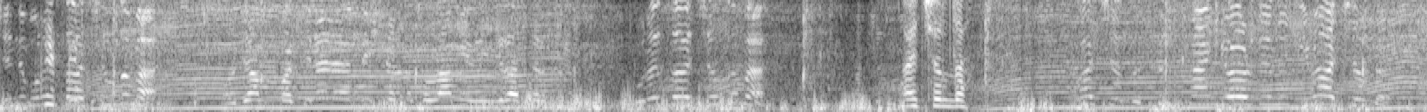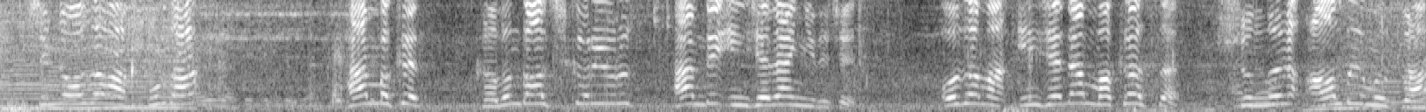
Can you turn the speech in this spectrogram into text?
Şimdi burası açıldı mı? Hocam makinenin ön dişlerini kullanmayın. İncir attırın. Burası açıldı mı? Açıldı. Açıldı. Kısmen gördüğünüz gibi açıldı. Şimdi o zaman burada hem bakın kalın dal çıkarıyoruz hem de inceden gideceğiz. O zaman inceden makasla şunları aldığımızda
